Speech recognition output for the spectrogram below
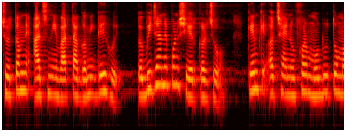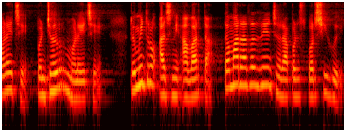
જો તમને આજની વાર્તા ગમી ગઈ હોય, તો બીજાને પણ શેર કરજો. કેમ કે અચ્છાઈનું ફળ મોડું તો મળે છે, પણ જરૂર મળે છે. તો મિત્રો, આજની આ વાર્તા તમારા હૃદયને જરા પણ સ્પર્શી હોય,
